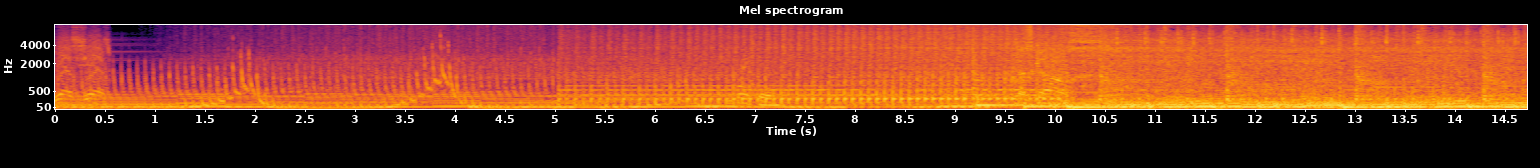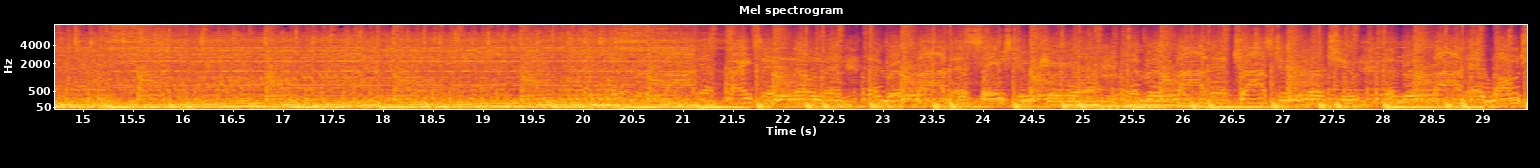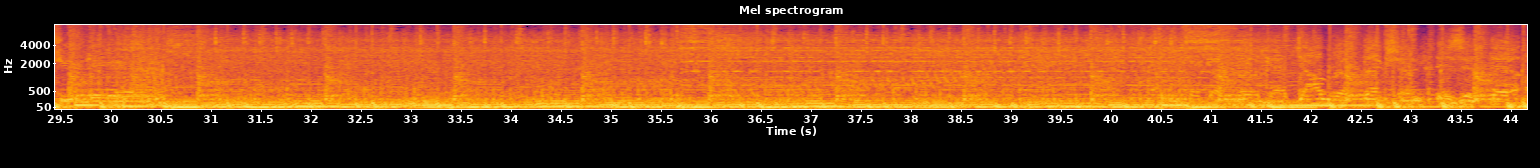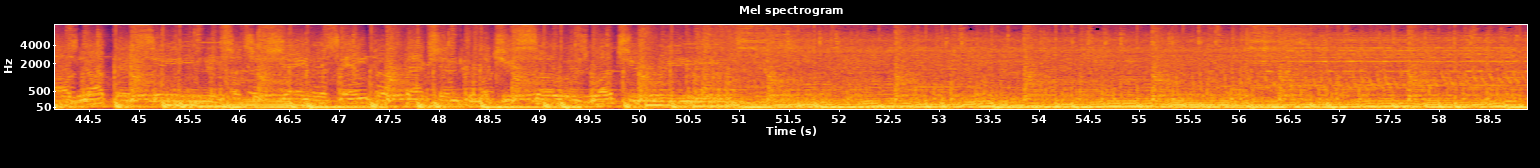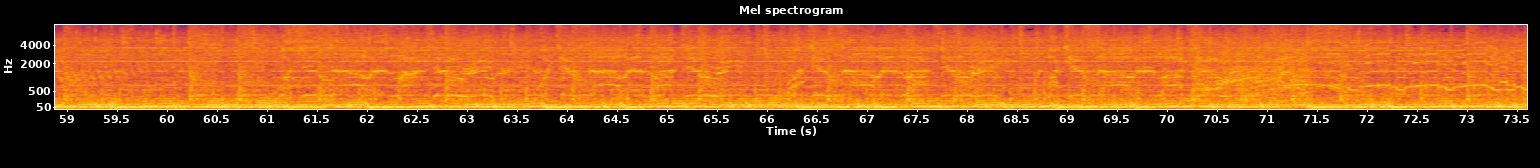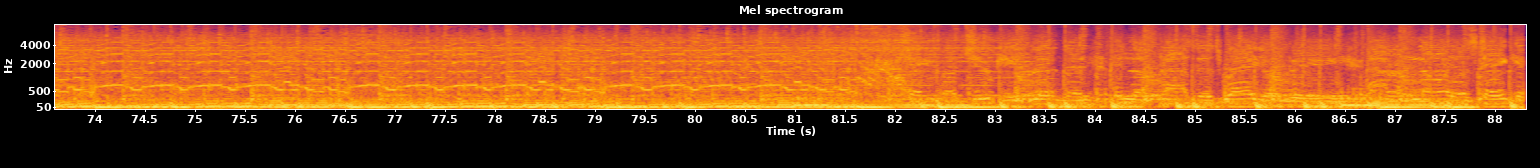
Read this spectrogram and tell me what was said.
Yes, yes. It there or's nothing seen? Such a shameless imperfection. What you sow is what you reap. take it.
